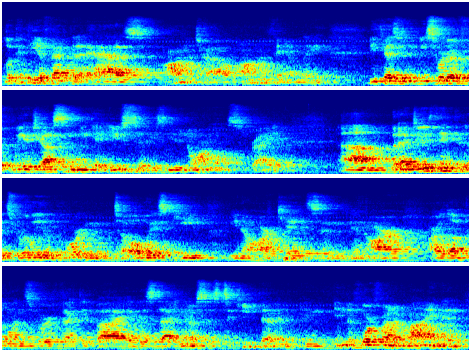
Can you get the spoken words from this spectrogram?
look at the effect that it has on the child, on the family, because we sort of we adjust and we get used to these new normals, right? Um, but I do think that it's really important to always keep, you know, our kids and, and our, our loved ones who are affected by this diagnosis to keep them in, in, in the forefront of mind. And,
